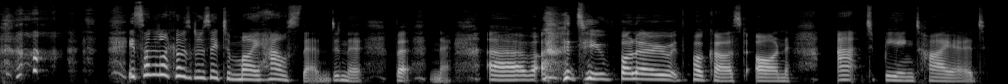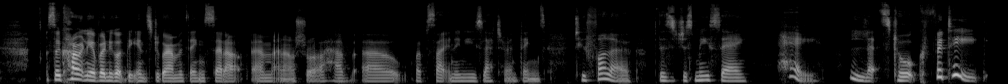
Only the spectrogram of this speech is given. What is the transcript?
it sounded like I was going to say to my house then, didn't it? But no. Um, to follow the podcast on at being tired. So currently, I've only got the Instagram and things set up, um, and I'm sure I'll have a website and a newsletter and things to follow. But this is just me saying, hey, let's talk fatigue.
